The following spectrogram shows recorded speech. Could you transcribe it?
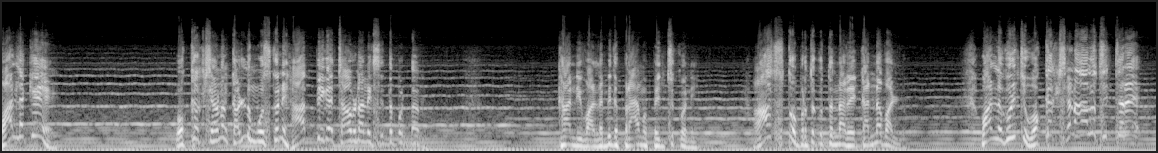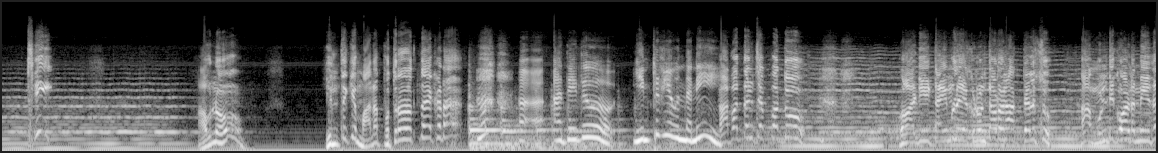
వాళ్ళకే ఒక్క క్షణం కళ్ళు మూసుకొని హ్యాపీగా చావడానికి సిద్ధపడ్డారు. కానీ వాళ్ళ మీద ప్రేమ పెంచుకొని ఆశతో బ్రతుకుతున్నారే కన్నవాళ్ళు. వాళ్ళ గురించి ఒక్క క్షణం ఆలోచించరే. ఛీ! అవును ఇంతకీ మన పుత్రరత్న ఎక్కడ? అదేదో ఇంటర్వ్యూ ఉందని. అబద్ధం చెప్పొద్దు. వాడు టైంలో ఎక్కడ ఉంటాడో నాకు తెలుసు. ఆ ముండి గోడ మీద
